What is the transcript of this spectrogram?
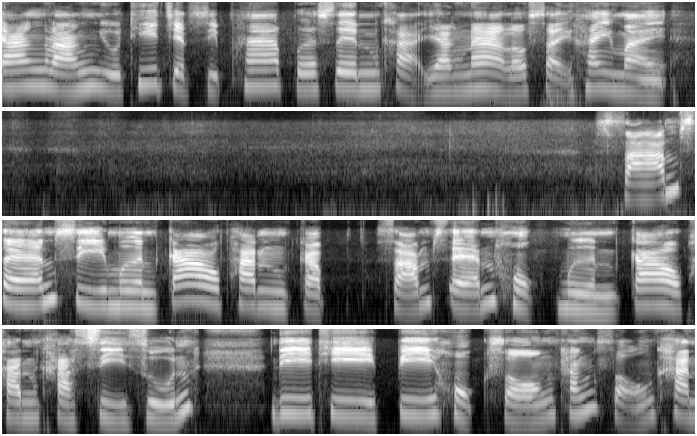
ยางหลังอยู่ที่ 75เปอร์เซ็นค่ะ ยางหน้าเราใส่ให้ใหม่สามแสนสี่หมื่นเก้าพันกับสามแสนหกหมื่นเก้าพันค่ะสี่ศูนย์ DT ปีหกสองทั้งสองคัน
